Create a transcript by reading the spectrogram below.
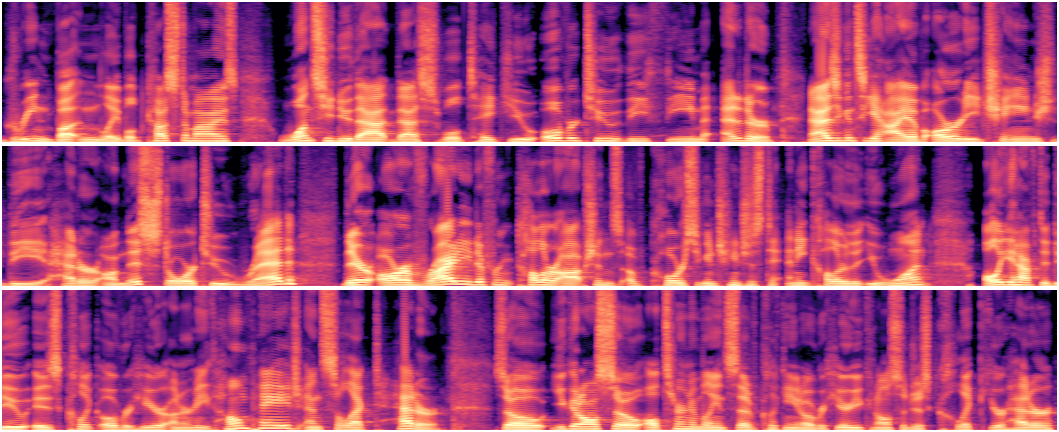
green button labeled Customize. Once you do that, this will take you over to the theme editor. Now, as you can see, I have already changed the header on this store to red. There are a variety of different color options. Of course, you can change this to any color that you want. All you have to do is click over here underneath homepage and select header. So you can also, alternatively, instead of clicking it over here, you can also just click your header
